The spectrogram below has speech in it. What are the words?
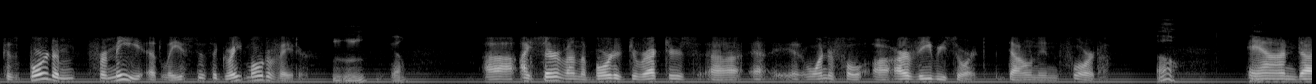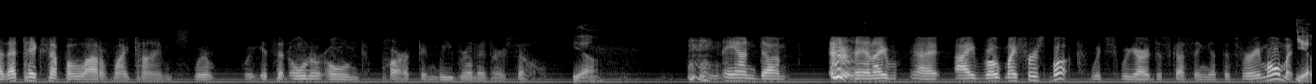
Because boredom, for me at least, is a great motivator. hmm Yeah. Uh, I serve on the board of directors uh, at a wonderful uh, RV resort down in Florida, Oh. and uh, that takes up a lot of my time. We're, we it's an owner-owned park, and we run it ourselves. Yeah. and um, and I, I I wrote my first book, which we are discussing at this very moment. Yeah.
